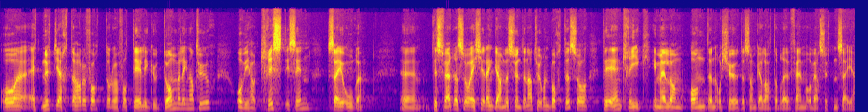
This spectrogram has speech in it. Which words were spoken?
og et nytt hjerte har du fått, og du har fått del i guddommelig natur, og vi har Kristi sinn, sier ordet. Eh, dessverre så er ikke den gamle syndenaturen borte, så det er en krig mellom ånden og kjødet, som Galaterbrev 5 og vers 17 sier.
